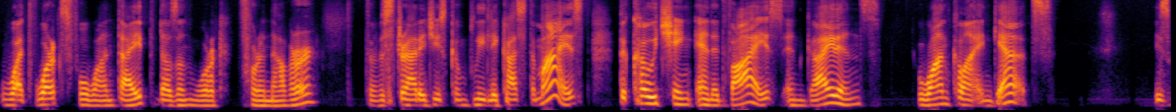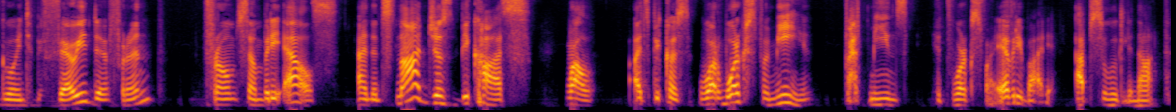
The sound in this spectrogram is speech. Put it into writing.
what works for one type doesn't work for another. So the strategy is completely customized. The coaching and advice and guidance one client gets is going to be very different from somebody else. And it's not just because, well, it's because what works for me, that means it works for everybody. Absolutely not.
